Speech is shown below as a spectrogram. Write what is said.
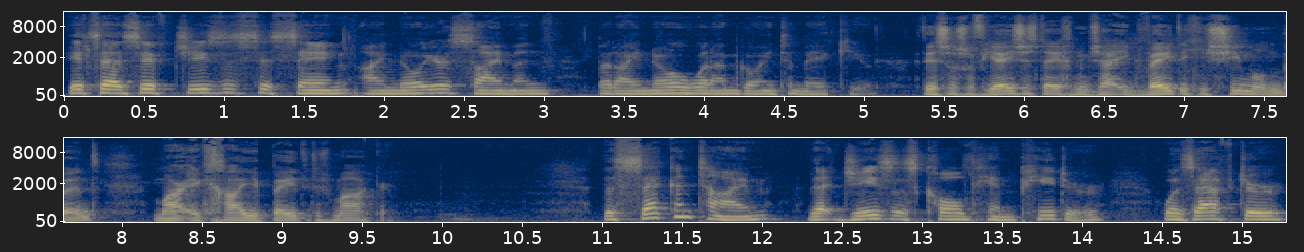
It's as if Jesus is saying, I know you're Simon, but I know what I'm going to make you. Het is alsof Jezus tegen hem zei: Ik weet dat je Simon bent, maar ik ga je Petrus maken. The second time that Jesus called him Peter was after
